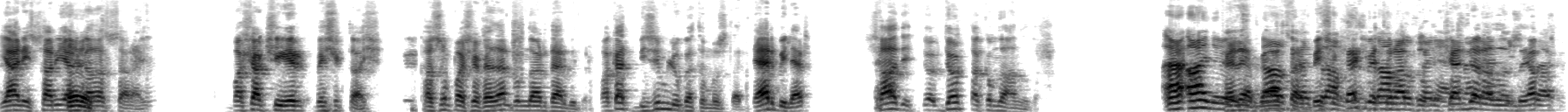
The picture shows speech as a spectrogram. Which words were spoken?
Yani Sarıyer Evet. Galatasaray, Başakşehir Beşiktaş, Kasımpaşa Fener bunlar derbidir. Fakat bizim lügatımızda derbiler sadece dö- dört takımla anılır. A- aynen öyle. Fener, Galatasaray, Beşiktaş Trabzon, ve Trabzon, Trabzon'un kendi aralarında yaptığı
